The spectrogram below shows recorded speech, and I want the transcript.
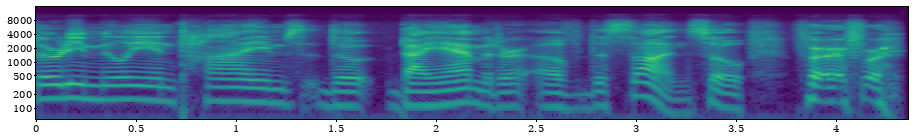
30 million times the diameter of the sun. So for, for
